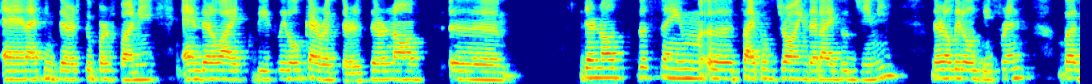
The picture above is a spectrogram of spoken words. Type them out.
And I think they're super funny. And they're like these little characters. They're not um, they're not the same uh, type of drawing that I do Jimmy. They're a little different, but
